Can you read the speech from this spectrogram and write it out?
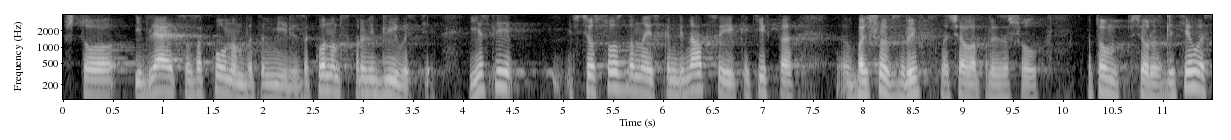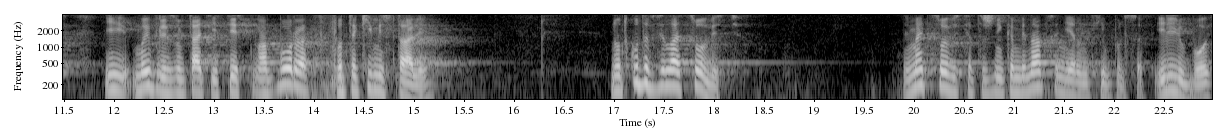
что является законом в этом мире, законом справедливости. Если все создано из комбинации каких-то... Э, большой взрыв сначала произошел, потом все разлетелось, и мы в результате естественного отбора вот такими стали. Но откуда взялась совесть? Понимаете, совесть это же не комбинация нервных импульсов или любовь.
